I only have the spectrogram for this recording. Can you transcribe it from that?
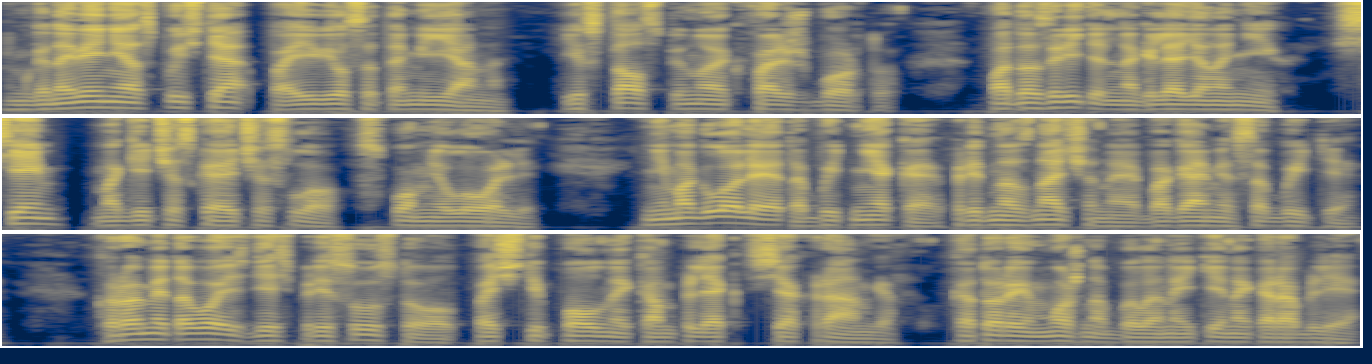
Мгновение спустя появился Тамияна и встал спиной к фальшборту, подозрительно глядя на них. «Семь — магическое число», — вспомнил Олли. Не могло ли это быть некое, предназначенное богами событие? Кроме того, здесь присутствовал почти полный комплект всех рангов, которые можно было найти на корабле.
